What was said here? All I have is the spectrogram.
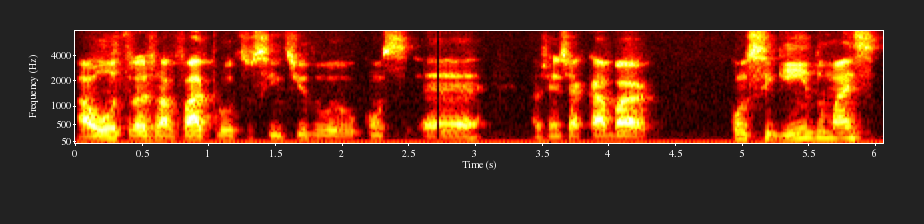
a outra já vai para outro sentido. É, a gente acaba conseguindo, mas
